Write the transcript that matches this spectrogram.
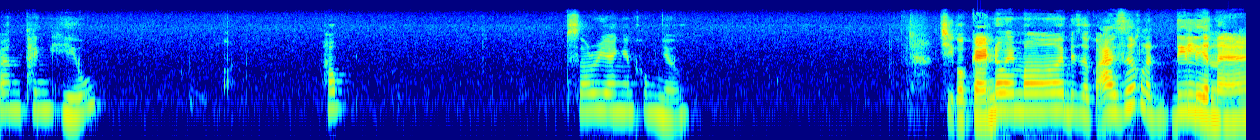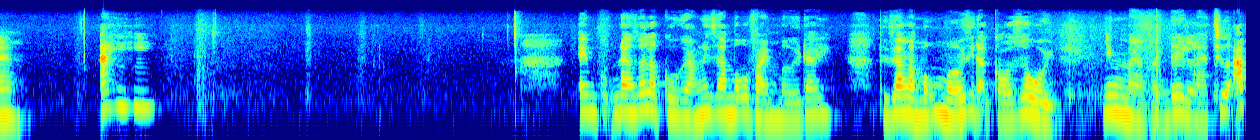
Phan Thanh Hiếu. Không. Sorry, anh em không nhớ. Chị có kén đâu em ơi, Bây giờ có ai rước là đi liền à? Ai hi hi. Em cũng đang rất là cố gắng để ra mẫu váy mới đây. Thực ra là mẫu mới thì đã có rồi, Nhưng mà vấn đề là chưa up.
